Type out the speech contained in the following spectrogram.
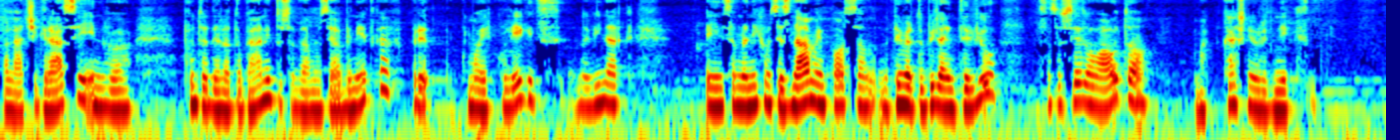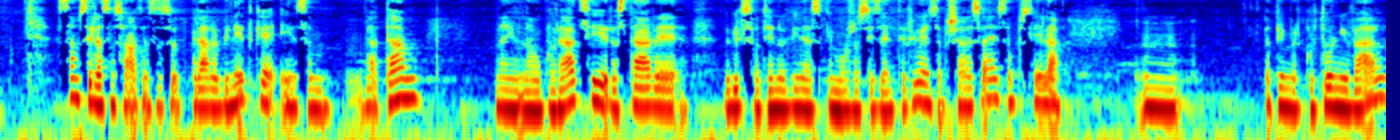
Palači Grasi in v Punta della Dogani, to so dva muzeja v Benetkah, prek mojih kolegic, novinark. In sem na njihovem seznamu, in pa sem, na primer, dobila intervju, sem se usedla v avto, ma kakšni urednik. Sam sedela sem se v avto in sem se odpeljala v Benetke in sem bila tam na inauguraciji razstave, dobili smo te novinarske možnosti za intervju in sem prišla nazaj in sem posnela, um, naprimer, kulturni val.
